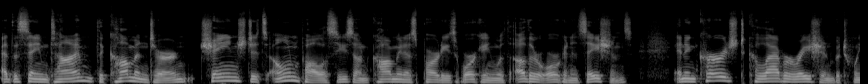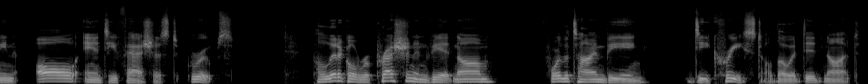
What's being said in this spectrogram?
At the same time, the Comintern changed its own policies on Communist parties working with other organizations and encouraged collaboration between all anti fascist groups. Political repression in Vietnam, for the time being, decreased, although it did not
